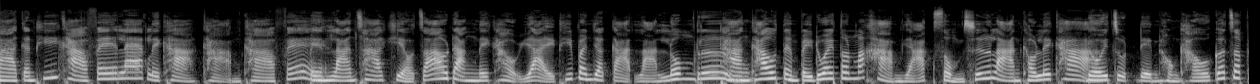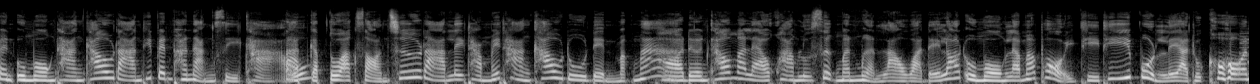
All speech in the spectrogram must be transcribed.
มากันที่คาเฟ่แรกเลยค่ะ ขามคาเฟ่เป็นร้านชาเขียวเจ้าดังในเขาใหญ่ที่บรรยากาศร้านล่มรื่น ทางเข้าเต็มไปด้วยต้นมะขามยักษ์สมชื่อร้านเขาเลยค่ะ โดยจุดเด่นของเขาก็จะเป็นอุโมงค์ทางเข้าร้านที่เป็นผนังสีขาวตัดกับตัวอักษรชื่อร้านเลยทำให้ทางเข้าดูเด่นมากๆ พอเดินเข้ามาแล้วความรู้สึกมันเหมือนเราอะได้ลอดอุโมงค์แล้วมาโผล่อีกทีที่ญี่ปุ่นเลยอะทุกคน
